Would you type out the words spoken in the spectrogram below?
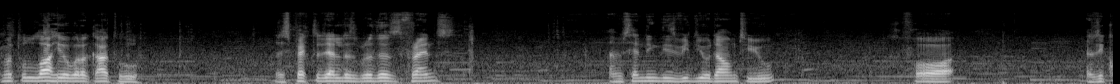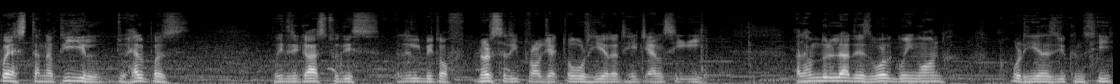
rahmatullahi wa barakatuhu. Respected elders, brothers, friends, I'm sending this video down to you for a request and appeal to help us with regards to this little bit of nursery project over here at HLCE. Alhamdulillah, there's work going on over here as you can see.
